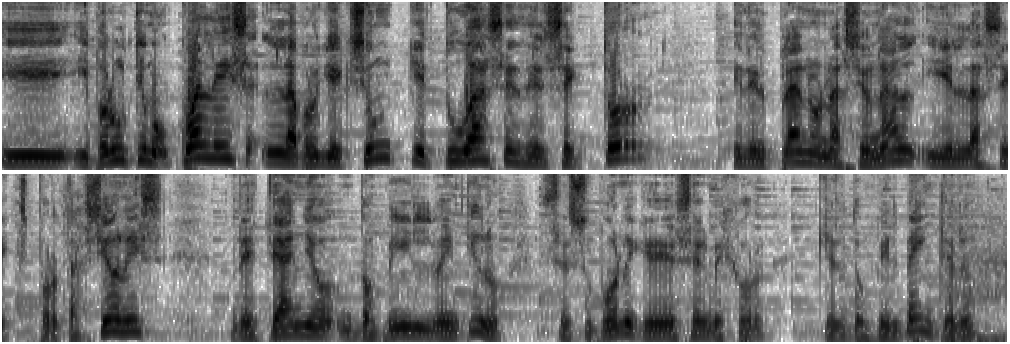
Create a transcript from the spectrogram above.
Y, por último, ¿cuál es la proyección que tú haces del sector en el plano nacional y en las exportaciones de este año 2021? Se supone que debe ser mejor que el 2020, ¿no?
